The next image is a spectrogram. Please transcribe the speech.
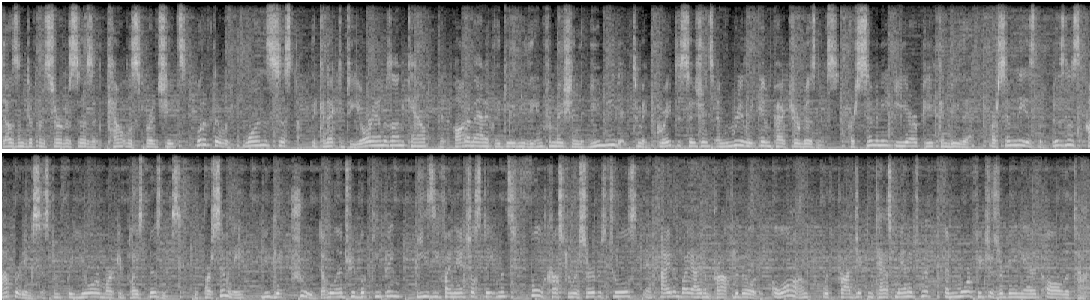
dozen different services and countless spreadsheets, what if there was one system that connected to your Amazon account and automatically gave you the information that you needed to make great decisions and really impact your business? Parsimony ERP can do that. Parsimony is the business operating system for your marketplace business. With Parsimony, you get true double entry bookkeeping, easy financial statements, full customer service tools, and item by item profitability, along with project and task management, and more features are being added all the time.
